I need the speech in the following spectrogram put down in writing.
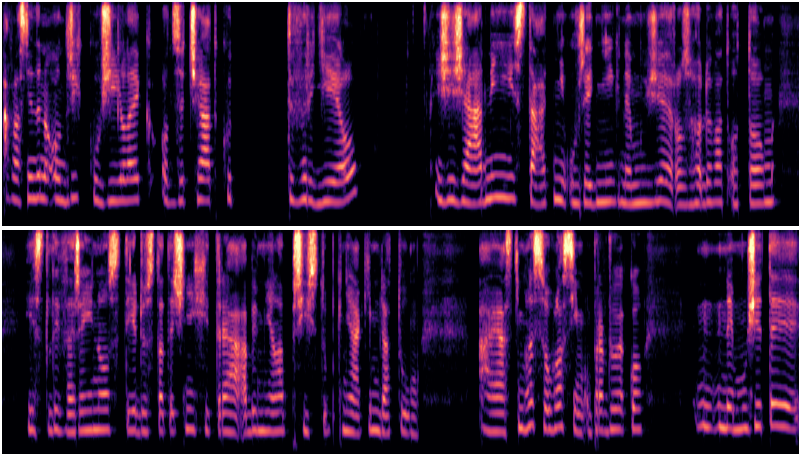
A vlastně ten Ondřich Kužílek od začátku tvrdil, že žádný státní úředník nemůže rozhodovat o tom, jestli veřejnost je dostatečně chytrá, aby měla přístup k nějakým datům. A já s tímhle souhlasím. Opravdu jako nemůžete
